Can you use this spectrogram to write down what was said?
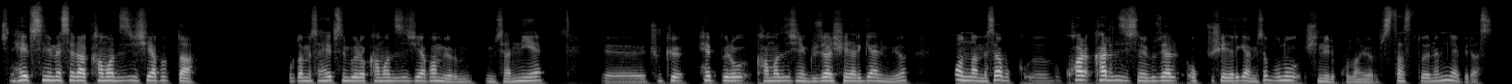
şimdi hepsini mesela kama dizilişi yapıp da burada mesela hepsini böyle kama dizilişi yapamıyorum. Mesela niye? Çünkü hep böyle kama dizilişine güzel şeyler gelmiyor. Ondan mesela bu e, kar, kare dizilişine güzel okçu şeyleri gelmişse bunu şimdilik kullanıyorum. Stats da önemli ya biraz.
